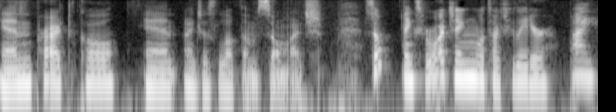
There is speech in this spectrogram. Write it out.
and practical and I just love them so much. So thanks for watching. We'll talk to you later. Bye.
